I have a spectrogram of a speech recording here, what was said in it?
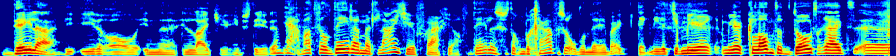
Dela, die eerder al in, eh, in Lightyear investeerde. ja, wat wil Dela met Lightyear, vraag je af. Dela is toch een begrafenisondernemer? Ik denk niet dat je meer, meer klanten doodrijdt eh,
